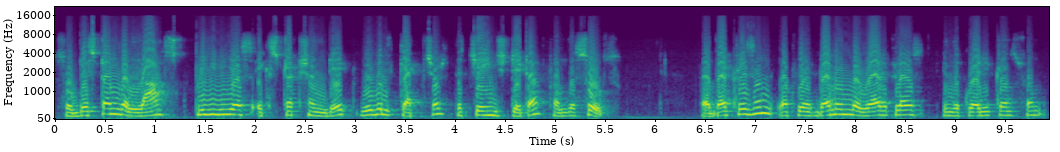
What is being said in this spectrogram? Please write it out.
So based on the last previous extraction date, we will capture the change data from the source. For that reason, what we have done in the where clause in the query transform,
